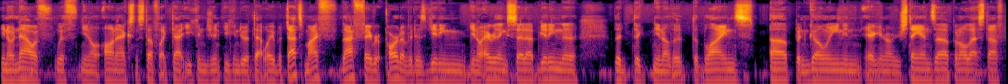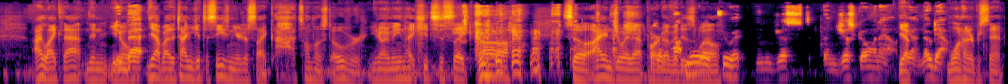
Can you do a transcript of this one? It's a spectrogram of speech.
you know now with with you know onX and stuff like that you can you can do it that way but that's my f- my favorite part of it is getting you know everything set up getting the the, the you know the the blinds up and going and uh, you know your stands up and all that stuff I like that then you, You know bet. yeah by the time you get to season you're just like oh it's almost over you know what I mean like it's just like oh so I enjoy that part of it as well to it than just than just going out. Yep. Yeah, no doubt. One hundred percent.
